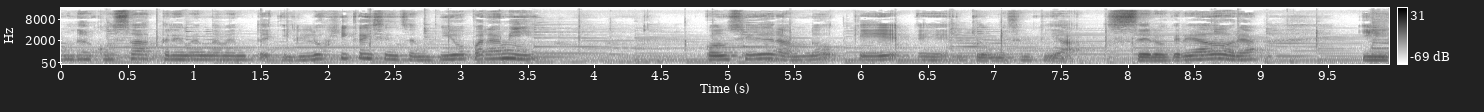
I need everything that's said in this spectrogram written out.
Una cosa tremendamente ilógica y sin sentido para mí, considerando que eh, yo me sentía cero creadora y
